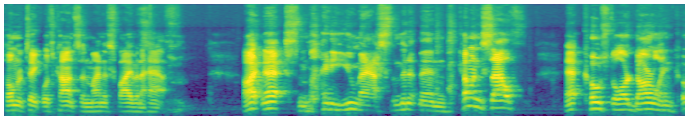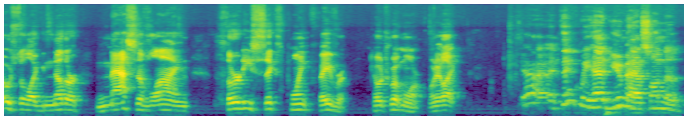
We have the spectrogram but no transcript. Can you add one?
So I'm going to take Wisconsin minus five and a half. All right, next, mighty UMass, the Minutemen coming south at Coastal, our darling Coastal, another massive line, 36 point favorite. Coach Whitmore, what do you like? Yeah, I think we had UMass on the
